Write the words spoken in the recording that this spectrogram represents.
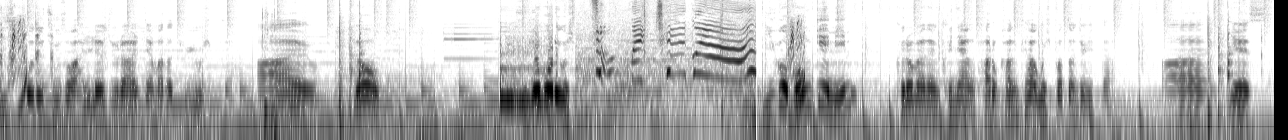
디스코드 주소 알려주라 할 때마다 죽이고 싶다. 아유, 너 죽여버리고 싶다. 이거 뭔 게임임? 그러면은 그냥 바로 강퇴하고 싶었던 적 있다. 아, 예스.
